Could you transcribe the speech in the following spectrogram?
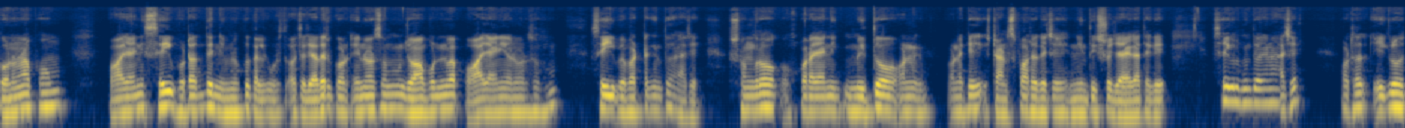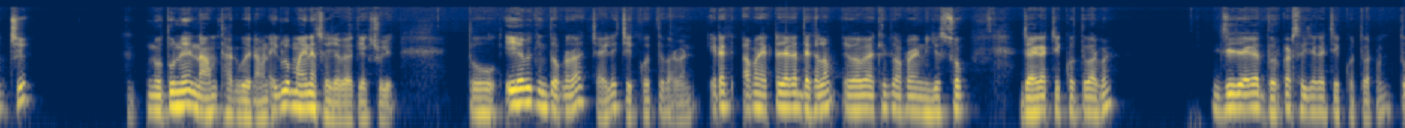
গণনা ফর্ম পাওয়া যায়নি, সেই ভোটারদের নিম্নলিখিত তালিকা প্রস্তুত। অর্থাৎ যাদের এনুমেশন ফর্ম জমা পড়েনি বা পাওয়া যায়নি এনুমেশন ফর্ম, সেই ব্যাপারটা কিন্তু আছে। সংগ্রহ করা যায়নি, মৃত অনেক অনেকেই ট্রান্সফার হয়ে গেছে নির্দিষ্ট জায়গা থেকে। সেইগুলো কিন্তু এখানে আছে। অর্থাৎ এইগুলো হচ্ছে নতুনের নাম থাকবে না মানে এগুলো মাইনাস হয়ে যাবে আর কি অ্যাকচুয়ালি তো এইভাবে কিন্তু আপনারা চাইলে চেক করতে পারবেন। এটা আমার একটা জায়গায় দেখালাম, এভাবে কিন্তু আপনারা নিজস্ব জায়গা চেক করতে পারবেন। যে জায়গার দরকার সেই জায়গায় চেক করতে পারবেন। তো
